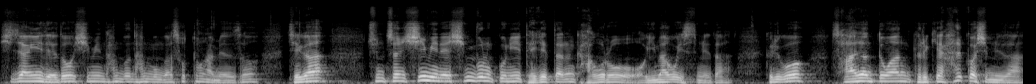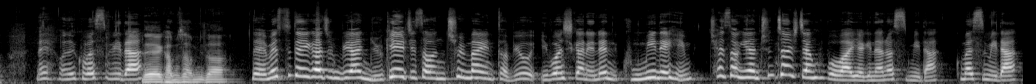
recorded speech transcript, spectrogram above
시장이 돼도 시민 한 분한 분과 소통하면서 제가 춘천 시민의 신분꾼이 되겠다는 각오로 임하고 있습니다. 그리고 4년 동안 그렇게 할 것입니다. 네, 오늘 고맙습니다. 네, 감사합니다. 네, MS데이가 준비한 6.21 지선 출마 인터뷰 이번 시간에는 국민의힘 최성현 춘천시장 후보와 이야기 나눴습니다. 고맙습니다.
